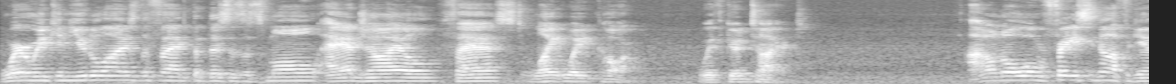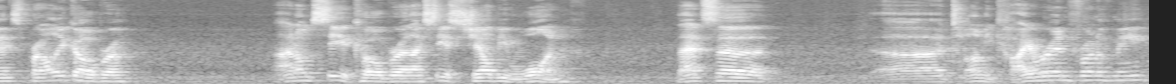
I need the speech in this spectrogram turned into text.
where we can utilize the fact that this is a small, agile, fast, lightweight car with good tires. I don't know what we're facing off against. Probably Cobra. I don't see a Cobra. I see a Shelby 1. That's a uh, Tommykaira in front of me.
